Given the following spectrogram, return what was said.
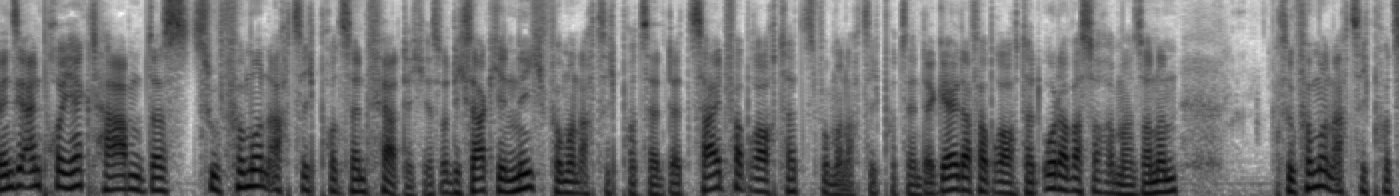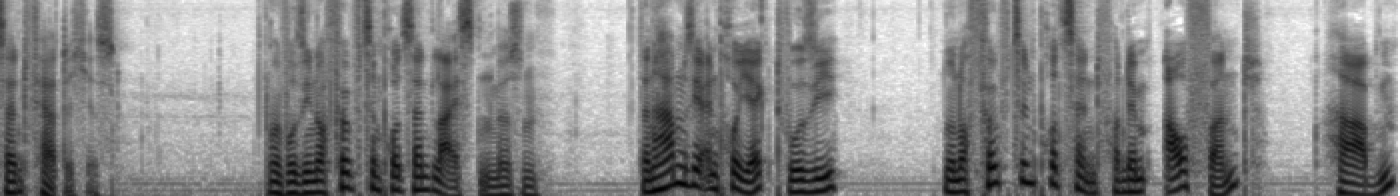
Wenn Sie ein Projekt haben, das zu 85 Prozent fertig ist, und ich sage hier nicht 85 Prozent der Zeit verbraucht hat, 85 Prozent der Gelder verbraucht hat oder was auch immer, sondern zu 85 Prozent fertig ist und wo Sie noch 15 Prozent leisten müssen, dann haben Sie ein Projekt, wo Sie nur noch 15 Prozent von dem Aufwand haben,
